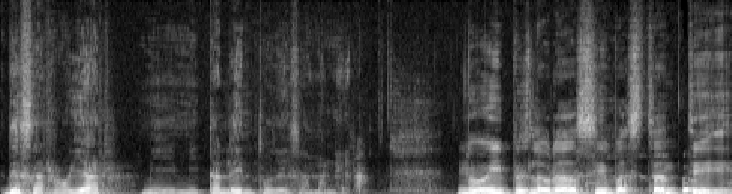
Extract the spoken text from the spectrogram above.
desarrollar mi, talento de esa manera. No, y pues la verdad sí, bastante,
